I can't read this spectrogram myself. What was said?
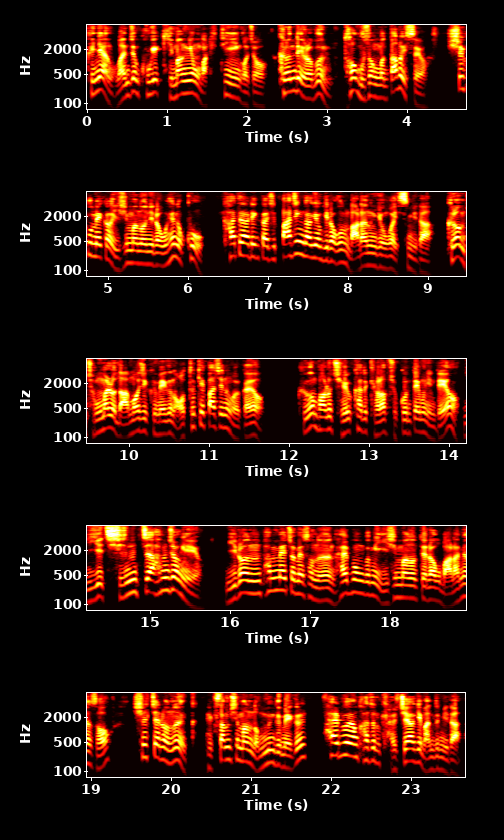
그냥 완전 고객 기망용 마케팅인 거죠. 그런데 여러분, 더 무서운 건 따로 있어요. 실구매가 20만 원이라고 해놓고 카드 할인까지 빠진 가격이라고는 말하는 경우가 있습니다. 그럼 정말로 나머지 금액은 어떻게 빠지는 걸까요? 그건 바로 제휴카드 결합 조건 때문인데요. 이게 진짜 함정이에요. 이런 판매점에서는 할부원금이 20만원대라고 말하면서 실제로는 130만원 넘는 금액을 할부형 카드로 결제하게 만듭니다.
